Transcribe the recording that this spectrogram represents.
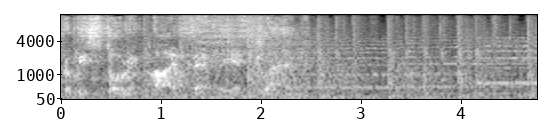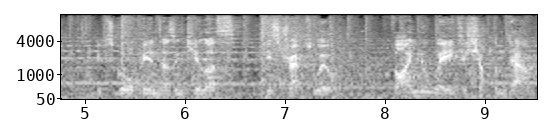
from restoring my family and clan. If Scorpion doesn't kill us, his traps will. Find a way to shut them down.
